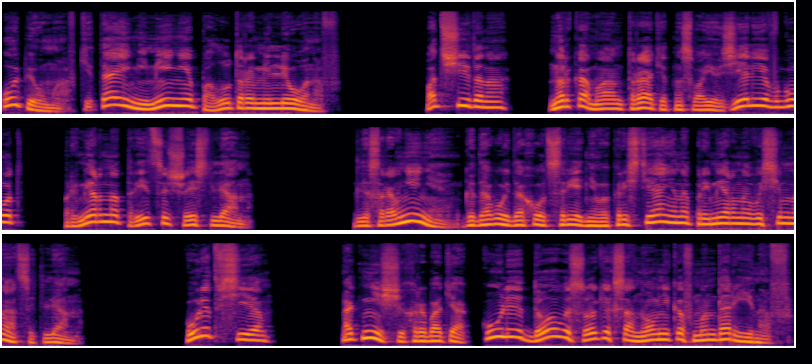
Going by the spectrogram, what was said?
опиума в Китае не менее полутора миллионов. Подсчитано, наркоман тратит на свое зелье в год примерно 36 лян. Для сравнения, годовой доход среднего крестьянина примерно 18 лян. Курят все, от нищих работяг кули до высоких сановников-мандаринов.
